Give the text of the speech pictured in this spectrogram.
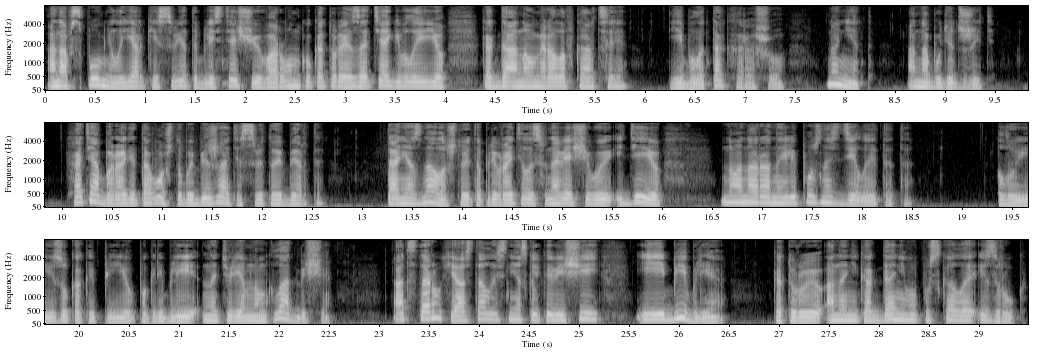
Она вспомнила яркий свет и блестящую воронку, которая затягивала ее, когда она умирала в карцере. Ей было так хорошо. Но нет, она будет жить. Хотя бы ради того, чтобы бежать из святой Берты. Таня знала, что это превратилось в навязчивую идею, но она рано или поздно сделает это. Луизу, как и Пию, погребли на тюремном кладбище. От старухи осталось несколько вещей и Библия, которую она никогда не выпускала из рук.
